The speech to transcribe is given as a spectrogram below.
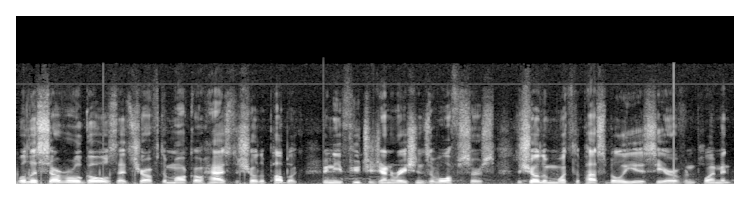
Well, there's several goals that Sheriff DeMarco has to show the public. We need future generations of officers to show them what the possibility is here of employment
